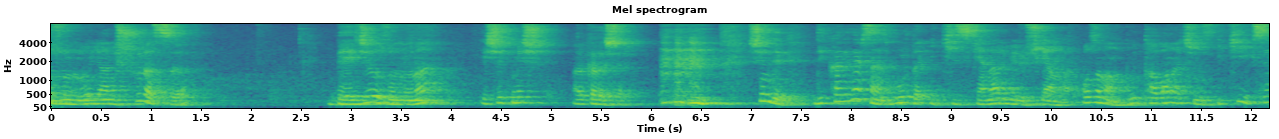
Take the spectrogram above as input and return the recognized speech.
uzunluğu yani şurası BC uzunluğuna eşitmiş arkadaşlar. Şimdi dikkat ederseniz burada ikizkenar bir üçgen var. O zaman bu taban açımız 2x ise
